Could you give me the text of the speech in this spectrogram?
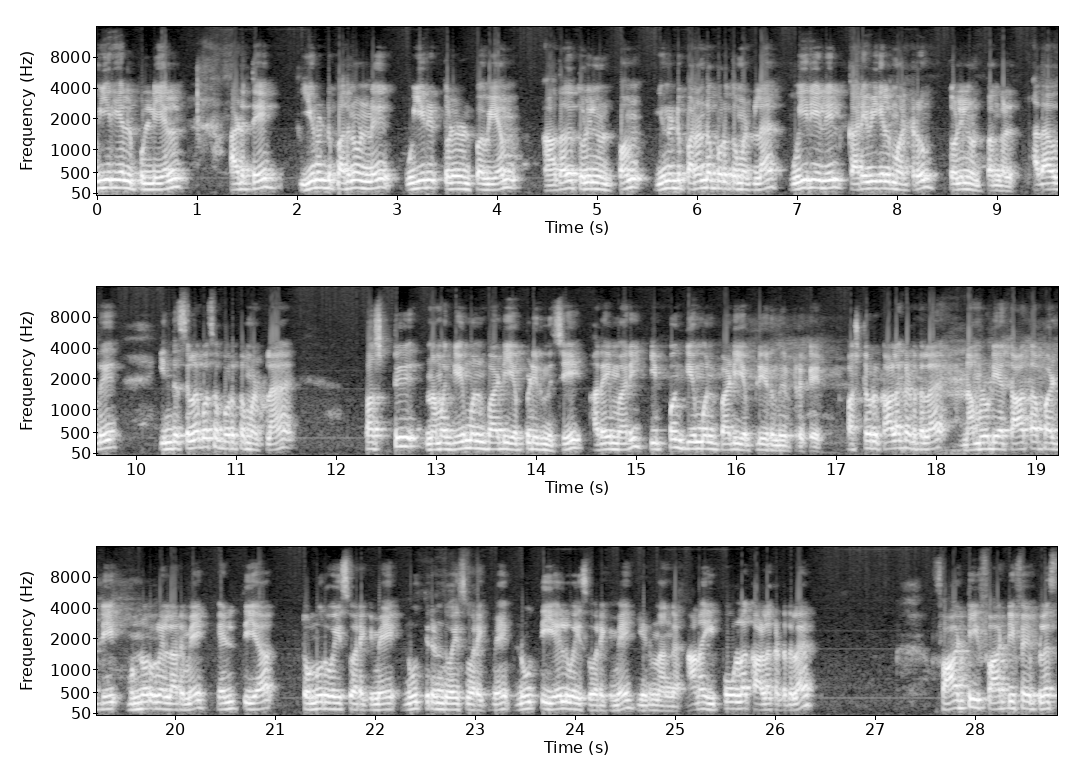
உயிரியல் புள்ளியல் அடுத்து யூனிட் பதினொன்று உயிர் தொழில்நுட்பவியம் அதாவது தொழில்நுட்பம். யூனிட் பன்னெண்டை பொறுத்த மட்டும் உயிரியலில் கருவிகள் மற்றும் தொழில்நுட்பங்கள். அதாவது இந்த சிலபஸை பொறுத்த மட்டும் ஃபஸ்ட்டு நம்ம ஹியூமன் பாடி எப்படி இருந்துச்சு? அதே மாதிரி இப்போ ஹியூமன் பாடி எப்படி இருந்துகிட்டு இருக்கு? ஃபஸ்ட் ஒரு காலகட்டத்தில் நம்மளுடைய தாத்தா பாட்டி முன்னோர்கள் எல்லாருமே ஹெல்த்தியாக தொண்ணூறு வயசு வரைக்குமே நூற்றி ரெண்டு வயசு வரைக்குமே நூற்றி ஏழு வயசு வரைக்குமே இருந்தாங்க. ஆனால் இப்போ உள்ள காலகட்டத்தில் ஃபார்ட்டி ஃபார்ட்டி ஃபைவ் ப்ளஸ்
